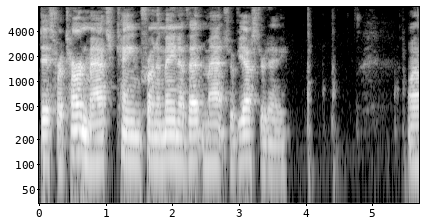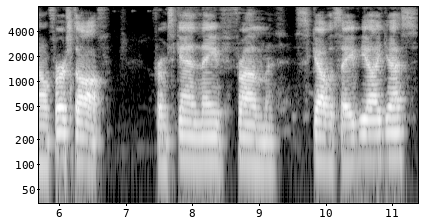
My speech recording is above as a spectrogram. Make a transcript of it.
This return match came from the main event match of yesterday. Well, first off, from Scandinavia, from Scandinavia, I guess.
